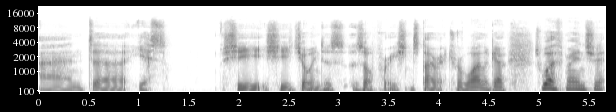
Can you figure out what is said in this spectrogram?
and uh, yes, she she joined as as operations director a while ago. It's worth mention,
